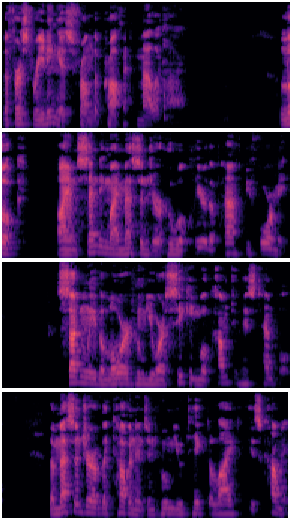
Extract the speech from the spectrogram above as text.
The first reading is from the prophet Malachi. Look, I am sending my messenger who will clear the path before me. Suddenly the Lord whom you are seeking will come to his temple. The messenger of the covenant in whom you take delight is coming,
